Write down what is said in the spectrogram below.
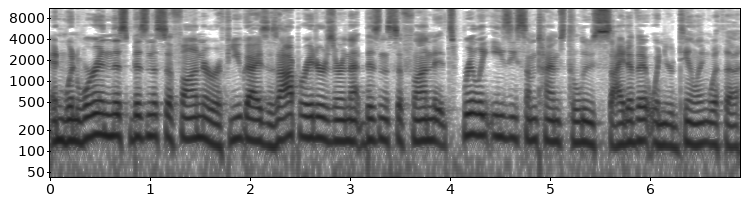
and when we're in this business of fun, or if you guys as operators are in that business of fun, it's really easy sometimes to lose sight of it when you're dealing with a,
